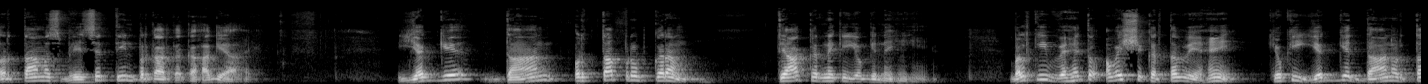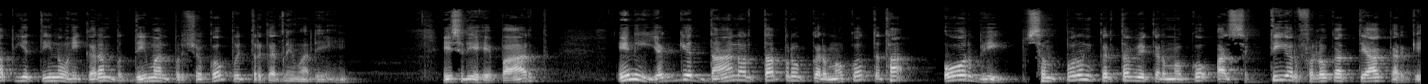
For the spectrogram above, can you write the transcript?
और तामस भेद से तीन प्रकार का कहा गया है। यज्ञ, दान और तप रूप कर्म त्याग करने के योग्य नहीं है, बल्कि वह तो अवश्य कर्तव्य हैं, क्योंकि यज्ञ, दान और तप ये तीनों ही कर्म बुद्धिमान पुरुषों को पवित्र करने वाले हैं। इसलिए हे पार्थ, इन यज्ञ, दान और तप रूप कर्मों को तथा और भी संपूर्ण कर्तव्य कर्मों को आसक्ति और फलों का त्याग करके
